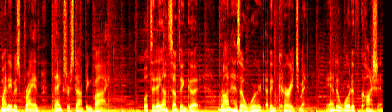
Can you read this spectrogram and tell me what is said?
My name is Brian. Thanks for stopping by. Well, today on Something Good, Ron has a word of encouragement and a word of caution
